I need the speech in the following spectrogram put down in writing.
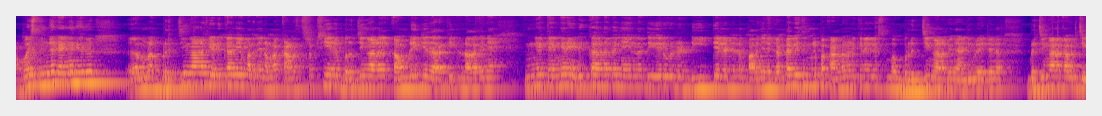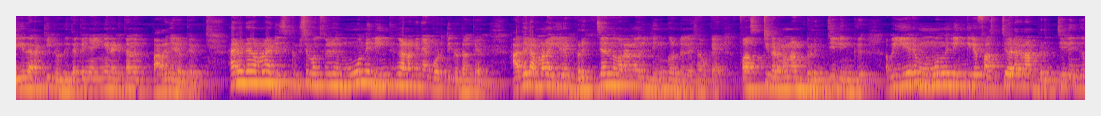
അപ്പോൾ നിങ്ങൾക്ക് എങ്ങനെ ഒരു നമ്മളെ ബ്രിഡ്ജിങ്ങാണൊക്കെ എടുക്കാന്ന് ഞാൻ പറഞ്ഞു നമ്മളെ കൺസ്ട്രക്ഷൻ ചെയ്ത് ബ്രിഡ്ജിങ്ങളൊക്കെ കംപ്ലീറ്റ് ചെയ്ത് ഇറക്കിയിട്ടുണ്ട്. അതൊക്കെ ഞാൻ നിങ്ങൾക്ക് എങ്ങനെ എടുക്കാന്നൊക്കെ ഞാൻ ഇന്നത്തെ ഈ ഒരു ഡീറ്റെയിൽ ആയിട്ട് തന്നെ പറഞ്ഞു കണ്ട കേസ് നിങ്ങളിപ്പോൾ കണ്ടുപിടിക്കുന്ന കേസ് ബ്രിഡ്ജിങ്ങളൊക്കെ ഞാൻ അടിപൊളിയായിട്ട് തന്നെ ബ്രിഡ്ജിങ്ങളൊക്കെ അവർ ചെയ്ത് ഇറക്കിയിട്ടുണ്ട് ഇതൊക്കെ ഞാൻ ഇങ്ങനെ എടുക്കാമെന്ന് പറഞ്ഞതൊക്കെ അതിനുവേണ്ടി നമ്മളെ ഡിസ്ക്രിപ്ഷൻ ബോക്സിൽ മൂന്ന് ലിങ്കുകളൊക്കെ ഞാൻ കൊടുത്തിട്ടുണ്ട്. ഓക്കെ അതിൽ നമ്മളെ ഈ ഒരു ബ്രിഡ്ജ് എന്ന് പറയുന്ന ഒരു ലിങ്ക് ഉണ്ട് കേസ് ഓക്കെ ഫസ്റ്റ് കിടക്കുന്ന ബ്രിഡ്ജ് ലിങ്ക് അപ്പോൾ ഈ ഒരു മൂന്ന് ലിങ്കിൽ ഫസ്റ്റ് കിടക്കുന്ന ബ്രിഡ്ജ് ലിങ്ക്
